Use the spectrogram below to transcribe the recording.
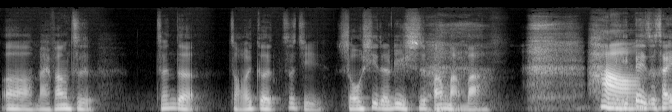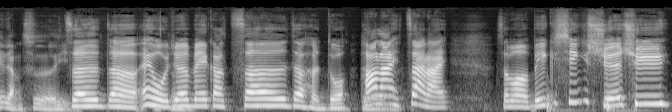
啊、买房子真的找一个自己熟悉的律师帮忙吧，好，一辈子才一两次而已。真的，哎、我觉得 up 真的很多。对好，来再来，什么明星学区，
